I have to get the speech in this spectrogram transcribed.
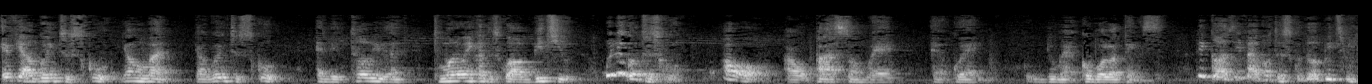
If you are going to school, young man, you are going to school, and they told you that tomorrow when you come to school, I'll beat you. Will you go to school? Oh, I will pass somewhere and go and do my cobolo things. Because if I go to school, they'll beat me.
